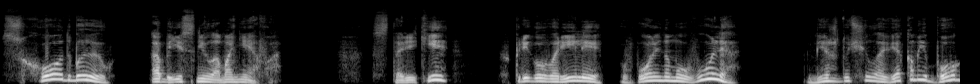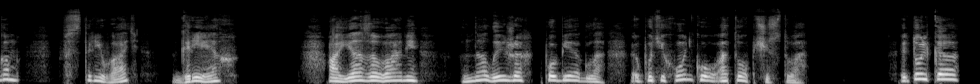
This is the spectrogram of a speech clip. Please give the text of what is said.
Сход был, объяснила Манефа. Старики приговорили вольному воля между человеком и Богом встревать грех. А я за вами на лыжах побегла, потихоньку от общества. Только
